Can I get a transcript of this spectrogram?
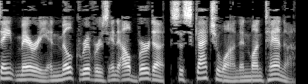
St. Mary and Milk Rivers in Alberta, Saskatchewan and Montana.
